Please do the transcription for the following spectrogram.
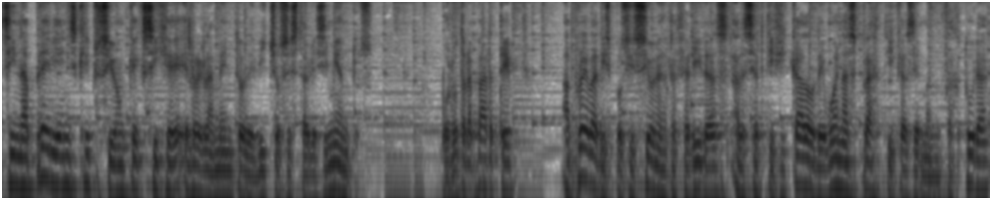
sin la previa inscripción que exige el reglamento de dichos establecimientos. Por otra parte, aprueba disposiciones referidas al certificado de buenas prácticas de manufactura,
